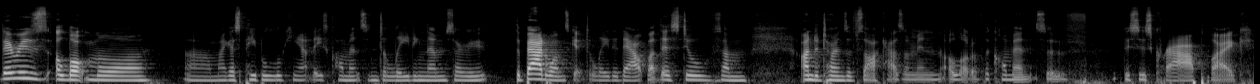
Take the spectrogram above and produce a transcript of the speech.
there is a lot more, um, I guess, people looking at these comments and deleting them. So the bad ones get deleted out, but there's still some undertones of sarcasm in a lot of the comments of this is crap, like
